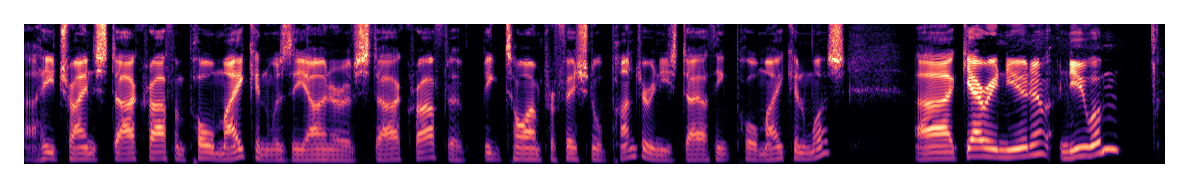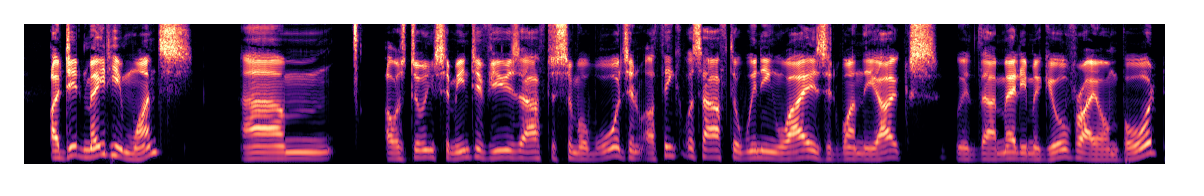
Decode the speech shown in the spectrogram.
Uh, he trained Starcraft, and Paul Macon was the owner of Starcraft, a big time professional punter in his day. I think Paul Macon was. Uh, Gary Newham, Newham, I did meet him once. Um, I was doing some interviews after some awards, and I think it was after Winning Ways had won the Oaks with uh, Matty McGillivray on board,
